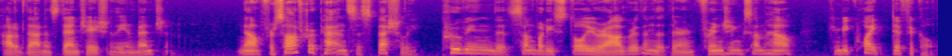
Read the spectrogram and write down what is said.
out of that instantiation of the invention. Now, for software patents especially, proving that somebody stole your algorithm, that they're infringing somehow, can be quite difficult.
